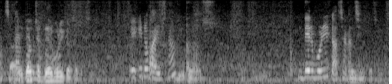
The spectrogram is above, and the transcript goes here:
আচ্ছা এটা হচ্ছে দেড় বড়ি কাছাকাছি। এটা বাইশ না? এটা বাইশ। দেড় ভরির কাছাকাছি। কাছাকাছি।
